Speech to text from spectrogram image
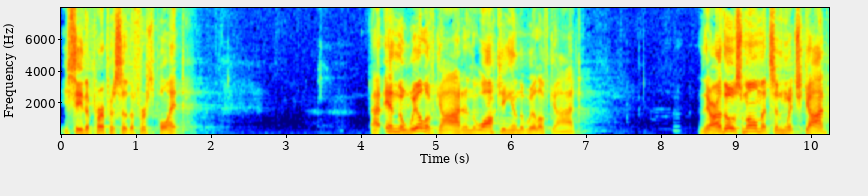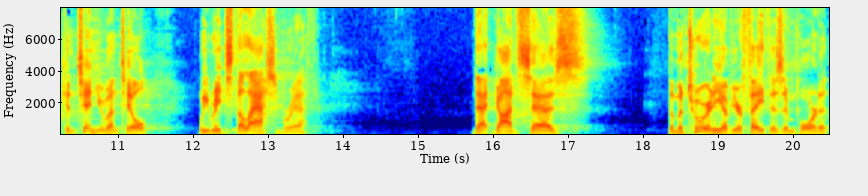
You see the purpose of the first point? That in the will of God in the walking in the will of God, there are those moments in which God continue until we reach the last breath. That God says, the maturity of your faith is important.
